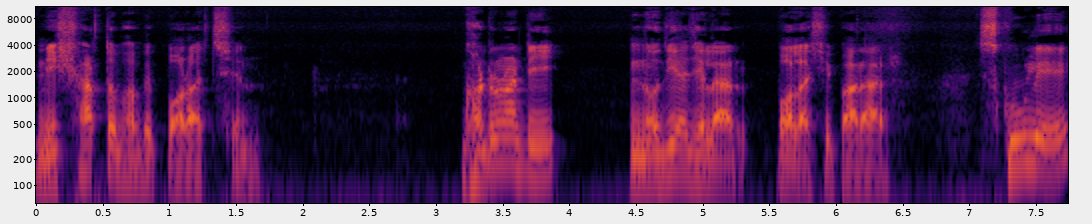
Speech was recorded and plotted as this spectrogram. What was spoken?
নিঃস্বার্থভাবে পড়াচ্ছেন। ঘটনাটি নদিয়া জেলার পলাশিপাড়ার। স্কুলে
